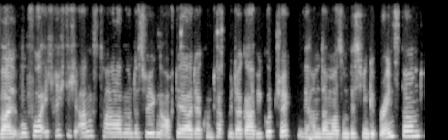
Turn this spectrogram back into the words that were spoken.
Weil wovor ich richtig Angst habe und deswegen auch der, der Kontakt mit der Gabi Gutschek, wir haben da mal so ein bisschen gebrainstormt,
